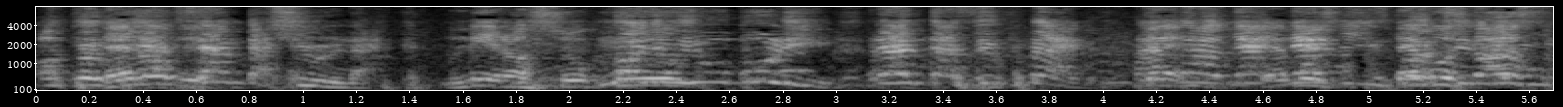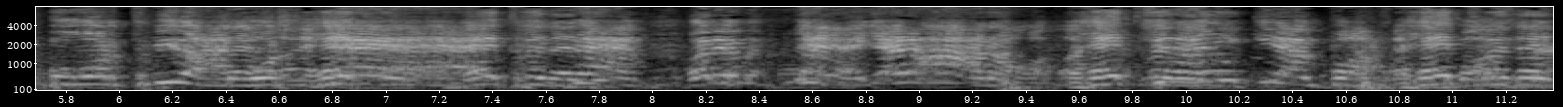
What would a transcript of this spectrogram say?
a, Robi- szembesülnek. Miért az sokkal Nagyon jó buli, rendezzük meg! Hát De- ne, ne, ne vízből azt- bort, világos, ne, nem, hanem ne legyen ára! A 70. Csináljunk ilyen! A 70.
